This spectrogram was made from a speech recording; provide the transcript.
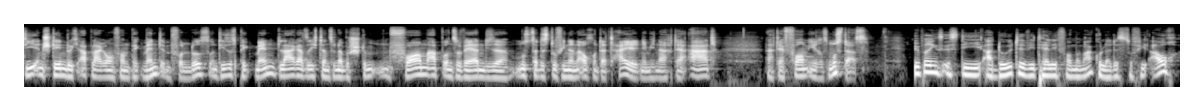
Die entstehen durch Ablagerung von Pigment im Fundus und dieses Pigment lagert sich dann zu einer bestimmten Form ab und so werden diese Musterdystrophien dann auch unterteilt, nämlich nach der Art, nach der Form ihres Musters. Übrigens ist die adulte vitelliforme Makuladystrophie auch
